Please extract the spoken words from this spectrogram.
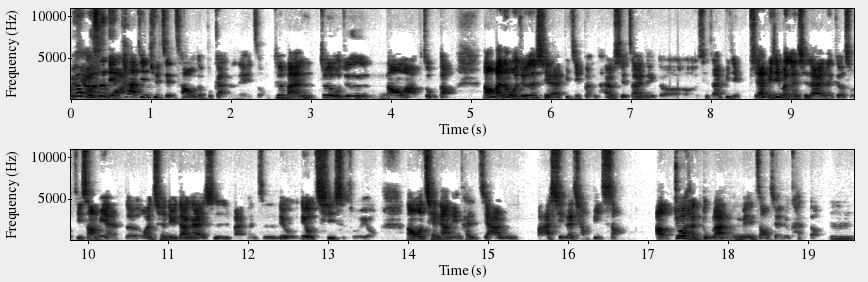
因为我是连踏进去检查我都不敢的那种，就是反正就是我就是孬嘛，做不到。然后反正我就是写在笔记本，还有写在那个写在笔记写在笔记本跟写在那个手机上面的完成率大概是百分之六六七十左右。然后我前两年开始加入，把它写在墙壁上啊，就会很堵烂，你每天早起来就看到，嗯，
